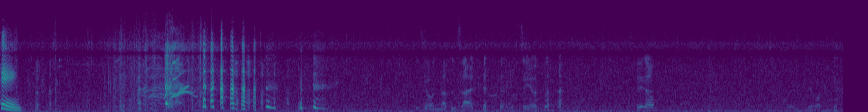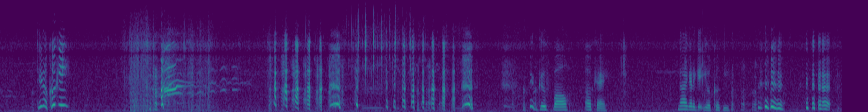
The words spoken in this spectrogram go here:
doing? He's going nuts inside. I can see him. Tito. What are you doing? Tito, cookie! you goofball. Okay. Now I gotta get you a cookie.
